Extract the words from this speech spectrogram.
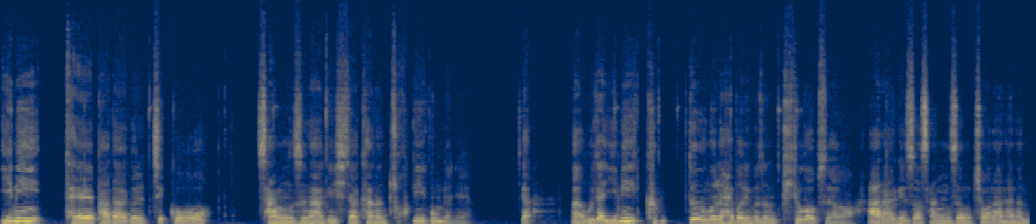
이미 대바닥을 찍고 상승하기 시작하는 초기 국면이에요. 그러니까 아, 우리가 이미 급등을 해버린 것은 필요가 없어요. 하락에서 상승 전환하는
